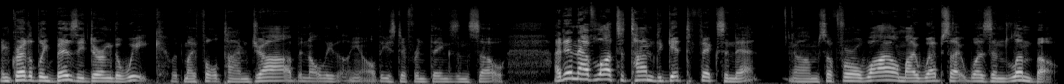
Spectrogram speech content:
incredibly busy during the week with my full time job and all these, you know, all these different things, and so I didn't have lots of time to get to fixing it. Um, so for a while, my website was in limbo,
